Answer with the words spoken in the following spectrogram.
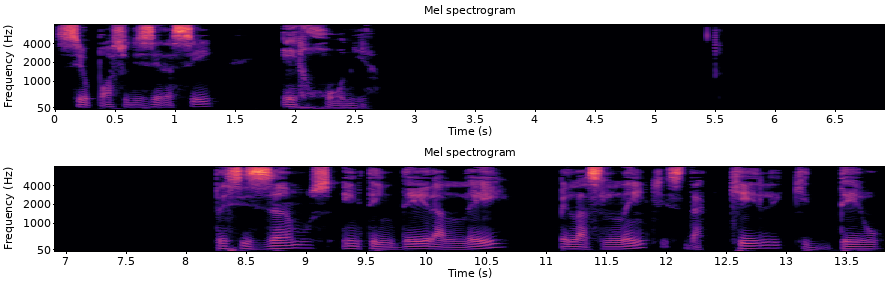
se eu posso dizer assim, errônea. precisamos entender a lei pelas lentes daquele que deu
